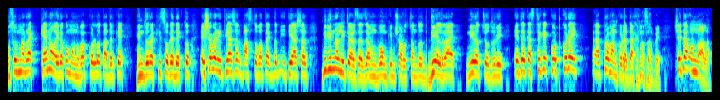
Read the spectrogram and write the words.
মুসলমানরা কেন এরকম অনুভব করল? তাদেরকে হিন্দুরা কি চোখে দেখতো? এসবের ইতিহাসের বাস্তবতা একদম ইতিহাসের বিভিন্ন লিটারেচার যেমন বঙ্কিম শরৎচন্দ্র ডিএল রায়, নীরজ চৌধুরী, এদের কাছ থেকে কোট করেই প্রমাণ করে দেখানো যাবে। সেটা অন্য আলাপ।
